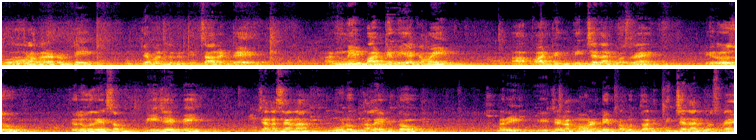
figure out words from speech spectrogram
క్రూరమైనటువంటి ముఖ్యమంత్రిని దించాలంటే అన్ని పార్టీలు ఏకమై ఆ పార్టీని దించే దానికోసమే ఈరోజు తెలుగుదేశం బీజేపీ జనసేన మూడు కలయికతో మరి ఈ జగన్మోహన్ రెడ్డి ప్రభుత్వాన్ని దించే దానికోసమే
